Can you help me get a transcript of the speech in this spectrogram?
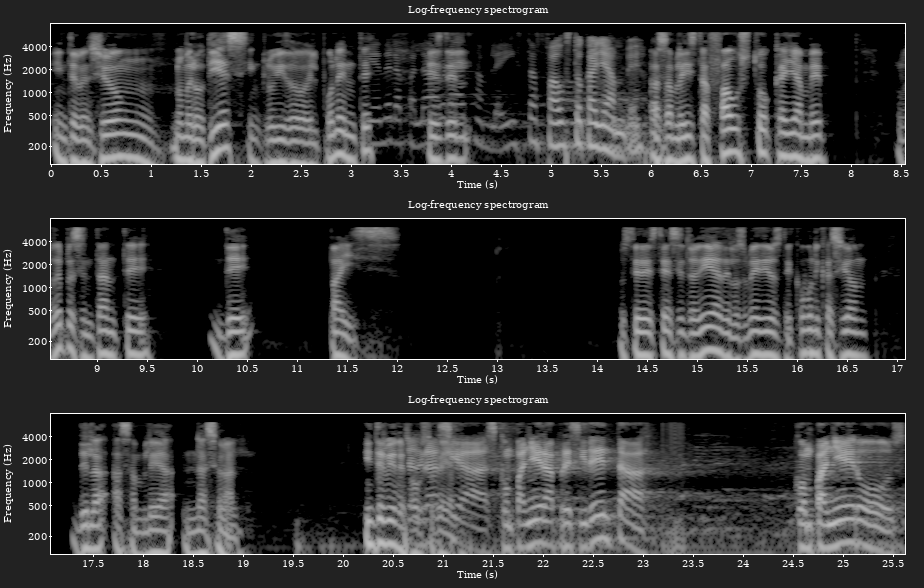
Intervención número 10, incluido el ponente, Tiene la palabra es del asambleísta Fausto Cayambe. asambleísta Fausto Cayambe, representante de país. Usted está en sintonía de los medios de comunicación de la Asamblea Nacional. Interviene Muchas Fausto Cayambe. gracias, compañera presidenta, compañeros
